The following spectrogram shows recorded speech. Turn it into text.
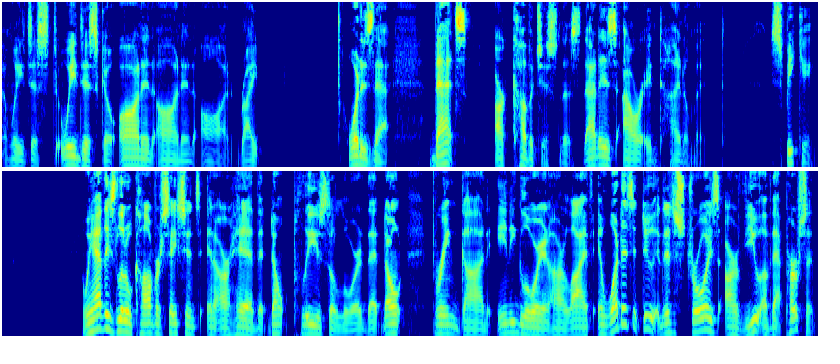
And we just we just go on and on and on, right? What is that? That's our covetousness. That is our entitlement. Speaking. We have these little conversations in our head that don't please the Lord, that don't bring God any glory in our life. And what does it do? It destroys our view of that person.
